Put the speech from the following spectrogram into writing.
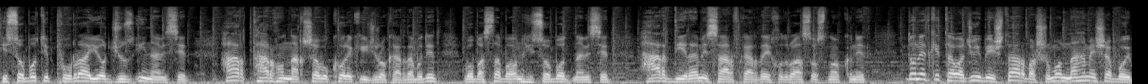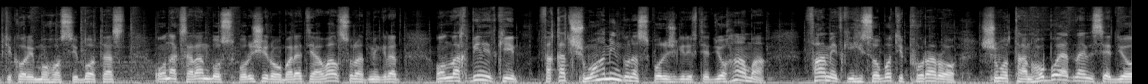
ҳисоботи пурра ё ҷузъӣ нависед. Ҳар тарҳу нақшаву коре ки иҷро карда будед вобаста ба он ҳисобот нависед. Ҳар дирами сарфкардаи худро асоснок кунед. Донед ки таваҷҷӯҳи бештар ба шумо на ҳамеша бо ибтикори муҳосибот аст. Он аксаран бо супориши роҳбарияти аввал сурат мегирад. Он вақт бинед ки фақат шумо ҳамин гуна супориш гирифтед ё ҳама фаҳмед ки ҳисоботи пурраро шумо танҳо бояд нависед ё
